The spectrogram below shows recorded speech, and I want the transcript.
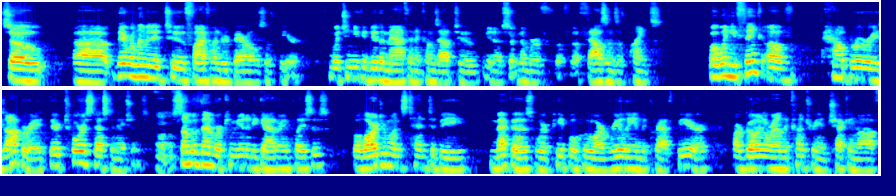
So uh, they were limited to 500 barrels of beer, which, and you can do the math, and it comes out to you know a certain number of, of, of thousands of pints. But when you think of how breweries operate, they're tourist destinations. Mhm. Some of them are community gathering places. The larger ones tend to be meccas where people who are really into craft beer are going around the country and checking off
